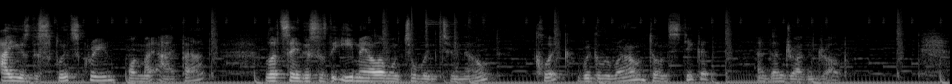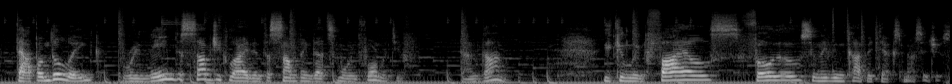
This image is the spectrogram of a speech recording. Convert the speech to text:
I use the split screen on my iPad. Let's say this is the email I want to link to a note. Click, wiggle around to unstick it, and then drag and drop. Tap on the link, rename the subject line into something that's more informative, and done. You can link files, photos, and even copy text messages.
